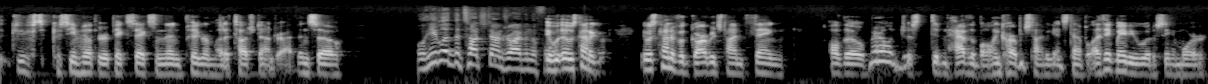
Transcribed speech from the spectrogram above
Kasim Hill threw a pick six, and then Pigrome led a touchdown drive. And so. Well, he led the touchdown drive in the fourth. It, it was kind of it was kind of a garbage time thing, although Maryland just didn't have the ball in garbage time against Temple. I think maybe we would have seen more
